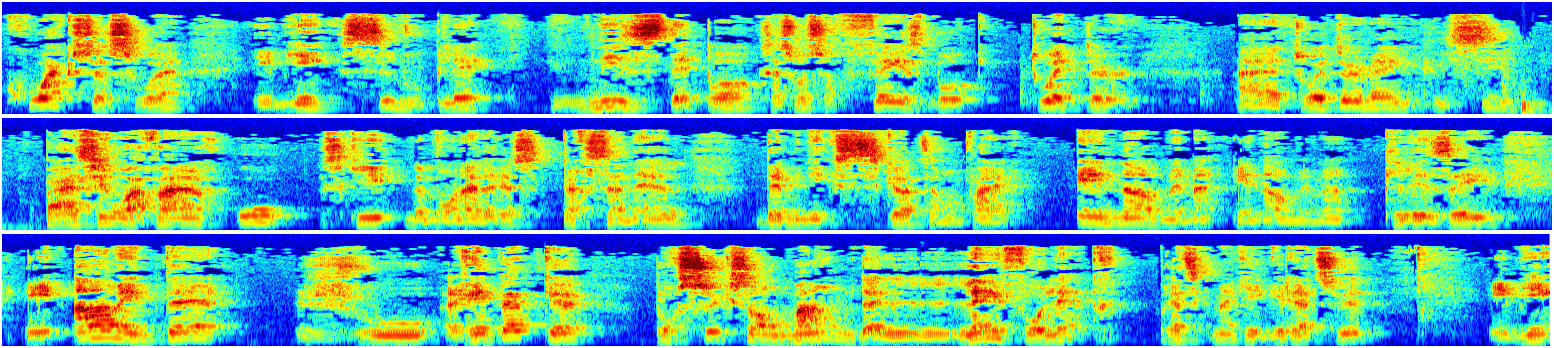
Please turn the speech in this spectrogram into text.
quoi que ce soit, eh bien, s'il vous plaît, n'hésitez pas, que ce soit sur Facebook, Twitter, euh, Twitter même ici, Passion à faire ou ce qui est de mon adresse personnelle, Dominique Scott, ça va me faire énormément, énormément plaisir. Et en même temps, je vous répète que pour ceux qui sont membres de l'infolettre, pratiquement qui est gratuite, eh bien,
